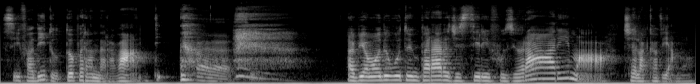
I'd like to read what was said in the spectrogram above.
Si fa di tutto per andare avanti. Eh, sì. Abbiamo dovuto imparare a gestire i fusi orari, ma ce la caviamo.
